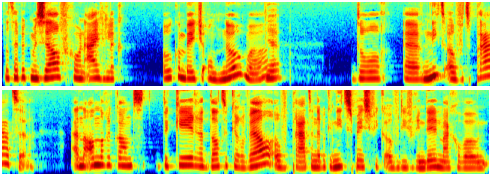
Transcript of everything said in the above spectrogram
dat heb ik mezelf gewoon eigenlijk ook een beetje ontnomen... ja. door er niet over te praten. Aan de andere kant, de keren dat ik er wel over praat... en dan heb ik het niet specifiek over die vriendin... maar gewoon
